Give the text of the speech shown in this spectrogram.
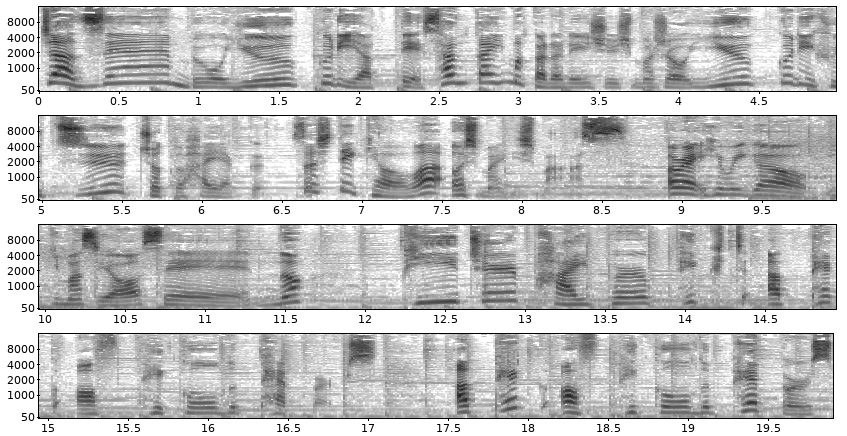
じゃあ全部をゆっくりやって3回今から練習しましょう。ゆっくり普通ちょっと早く。そして今日はおしまいにします。Alright here we go いきますよせーの Peter Piper picked a peck of pickled peppers A peck of pickled peppers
